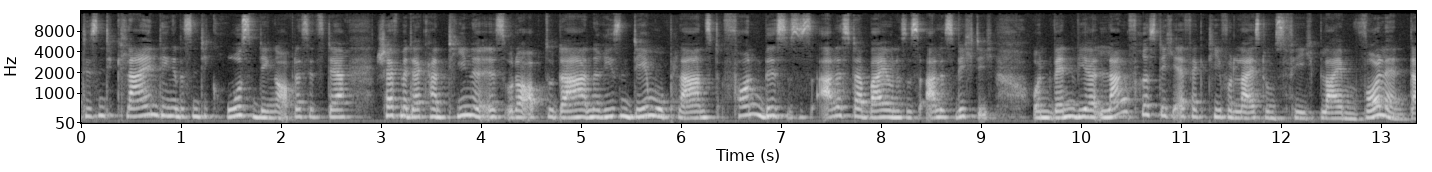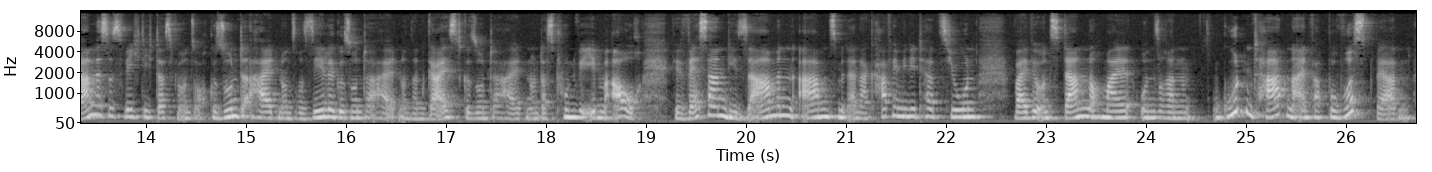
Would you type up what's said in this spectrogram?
das sind die kleinen Dinge, das sind die großen Dinge. Ob das jetzt der Chef mit der Kantine ist oder ob du da eine riesen Demo planst, von bis, es ist alles dabei und es ist alles wichtig. Und wenn wir langfristig effektiv und leistungsfähig bleiben wollen, dann ist es wichtig, dass wir uns auch gesund erhalten, unsere Seele gesund erhalten, unseren Geist gesund erhalten. Und das tun wir eben auch. Wir wässern die Samen abends mit einer Kaffeemeditation, weil wir uns dann nochmal unseren guten Taten einfach bewusst werden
